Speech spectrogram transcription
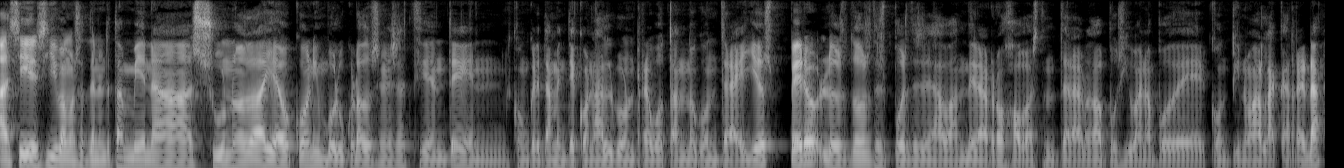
Así es, y vamos a tener también a Sunoda y a Ocon involucrados en ese accidente, en, concretamente con Albon rebotando contra ellos, pero los dos, después de esa bandera roja bastante larga, pues iban a poder continuar la carrera.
